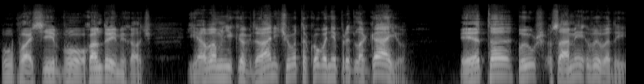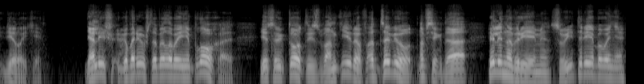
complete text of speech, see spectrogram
Упаси бог, Андрей Михайлович, я вам никогда ничего такого не предлагаю. Это вы уж сами выводы делайте. Я лишь говорю, что было бы неплохо, если кто-то из банкиров отзовет навсегда или на время свои требования.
